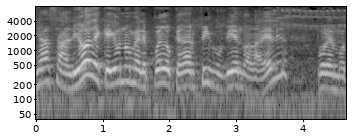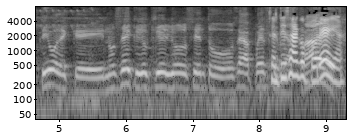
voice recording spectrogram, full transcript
ya salió de que yo no me le puedo quedar fijo viendo a la Elia por el motivo de que no sé que yo quiero yo siento o sea pues ¿Sentís algo por ella?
